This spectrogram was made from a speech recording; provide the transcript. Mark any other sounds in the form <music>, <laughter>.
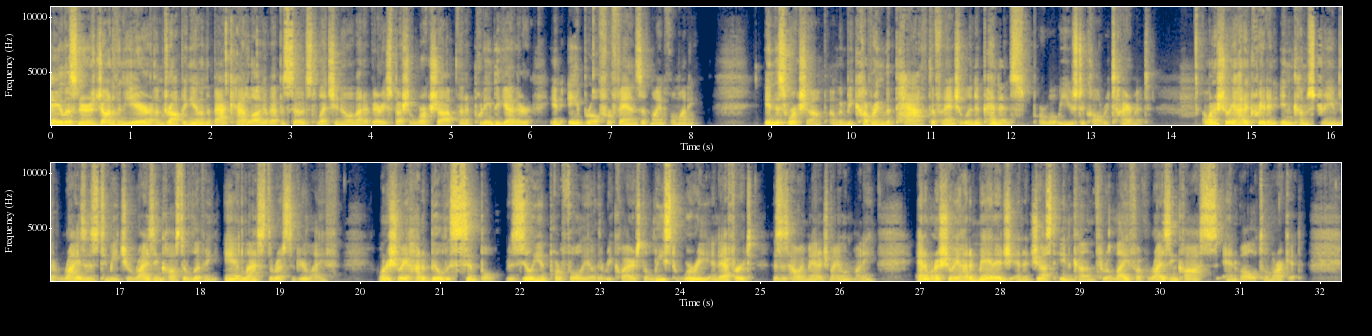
Hey listeners, Jonathan here. I'm dropping in on the back catalog of episodes to let you know about a very special workshop that I'm putting together in April for fans of Mindful Money. In this workshop, I'm going to be covering the path to financial independence, or what we used to call retirement. I want to show you how to create an income stream that rises to meet your rising cost of living and lasts the rest of your life. I want to show you how to build a simple, resilient portfolio that requires the least worry and effort. This is how I manage my own money. And I want to show you how to manage and adjust income through a life of rising costs and volatile market.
